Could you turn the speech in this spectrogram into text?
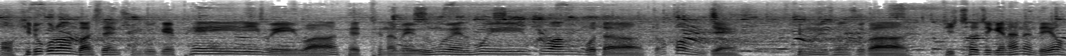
어, 기록으로만 봤을 땐 중국의 페이 리웨이와 베트남의 응우옌 후이 호앙보다 조금 이제 김우민 선수가 뒤처지긴 하는데요.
